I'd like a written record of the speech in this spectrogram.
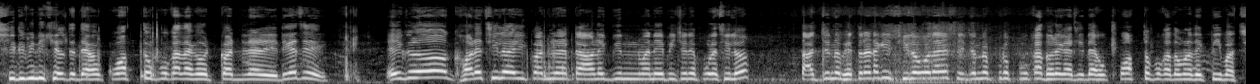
ছিড়িমিনি খেলতে। দেখো কত পোকা দেখো কন্টেনারে, ঠিক আছে? এইগুলো ঘরে ছিল এই কন্টেনারটা, অনেকদিন মানে পিছনে পড়েছিল। তার জন্য ভেতরেটা কি ছিল বোধ হয় সেই জন্য পুরো পোকা ধরে গেছে। দেখো কত পোকা তোমরা দেখতেই পাচ্ছ।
